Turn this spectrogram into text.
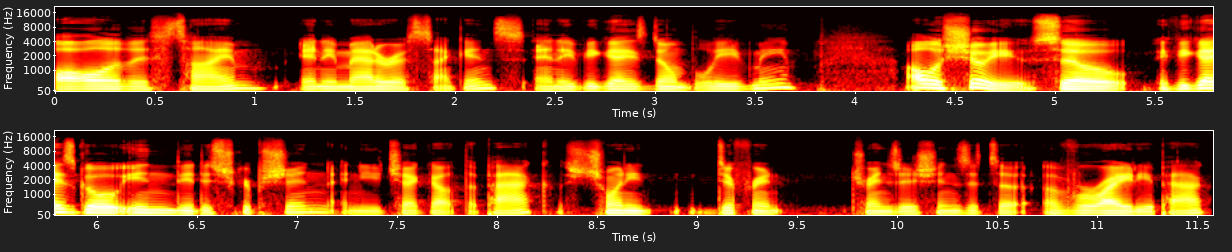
all of this time in a matter of seconds. And if you guys don't believe me, I will show you. So if you guys go in the description and you check out the pack, there's 20 different transitions. It's a, a variety pack.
